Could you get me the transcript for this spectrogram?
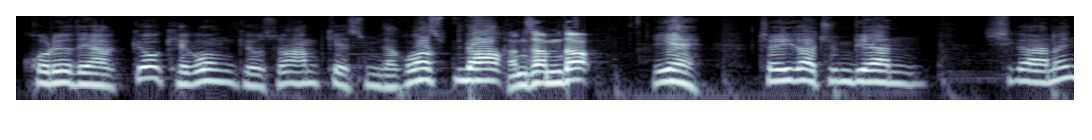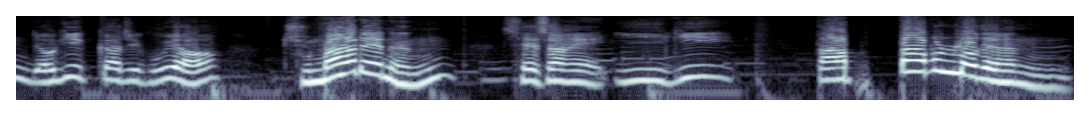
고려대학교 개공 교수와 함께했습니다. 고맙습니다. 감사합니다. 예, 저희가 준비한 시간은 여기까지고요. 주말에는 세상의 이익이 따따블로 되는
